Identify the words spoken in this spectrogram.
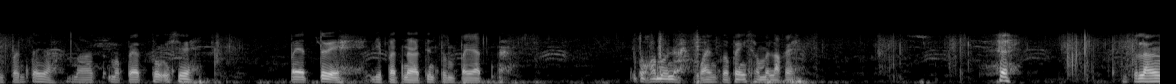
Di pantay ah. Ma mapayat tong isa eh. Payat to eh. Lipat natin tong payat. Ito ka muna. Kuhain ko pa yung isang malaki. Ito lang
